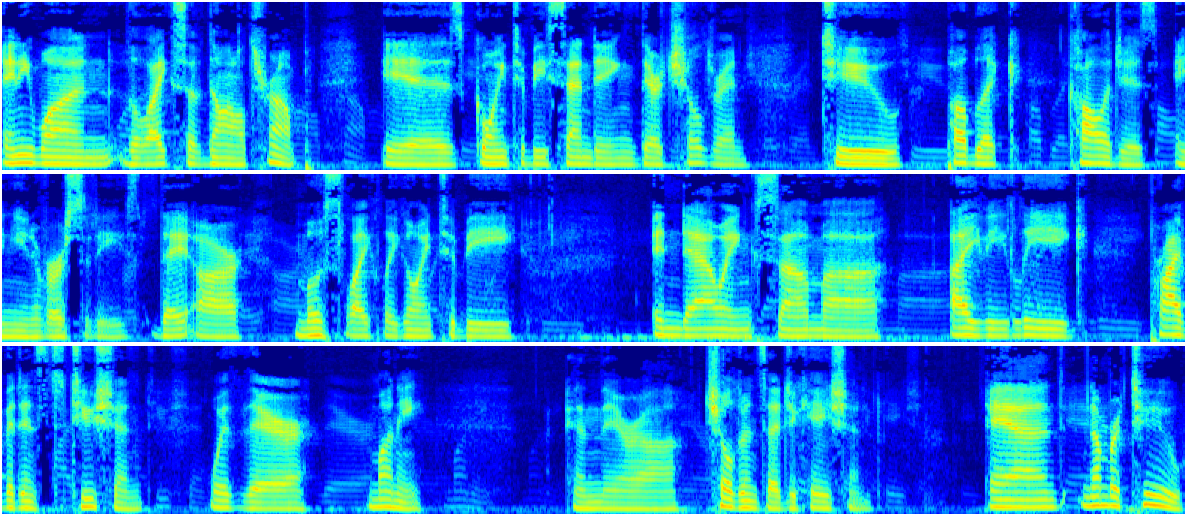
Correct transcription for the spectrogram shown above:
anyone the likes of Donald Trump is going to be sending their children to public colleges and universities. They are most likely going to be endowing some uh, Ivy League private institution with their money and their uh, children's education. And number two,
